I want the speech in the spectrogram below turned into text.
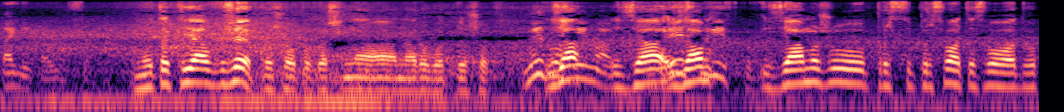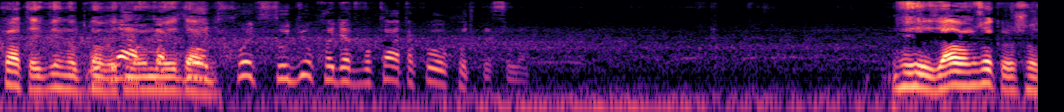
так і так. і все. Ну так я вже прийшов поки що на, на роботу дійшов. Ми Я, я, Береш я, повістку? я можу прос- присувати свого адвоката і він Будь обновить ласка, мої, мої дані. хоч, хоч суддю, хоч адвоката, кого хоч присилай. Я вам вже кажу, що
